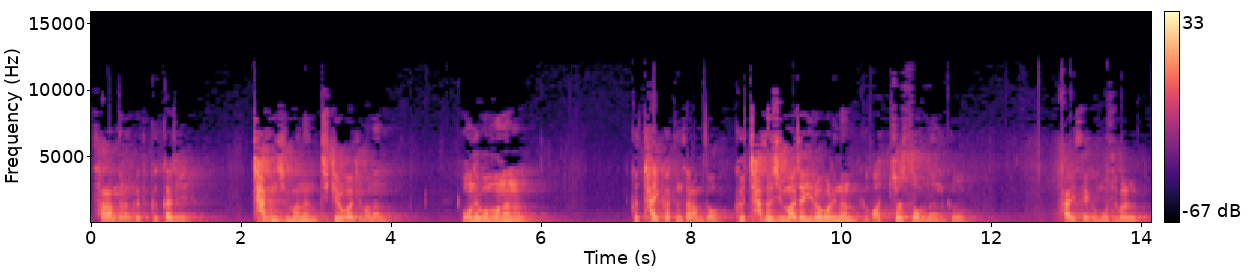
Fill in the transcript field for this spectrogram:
사람들은 그래도 끝까지 자존심만은 지키러 가지만은 오늘 본문은 그 다윗 같은 사람도 그 자존심마저 잃어버리는 그 어쩔 수 없는 그 다윗의 그 모습을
